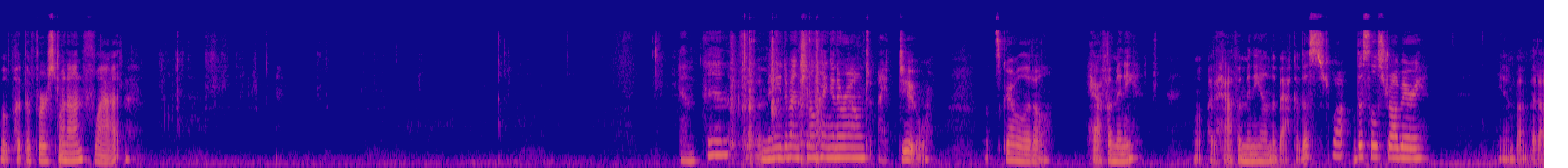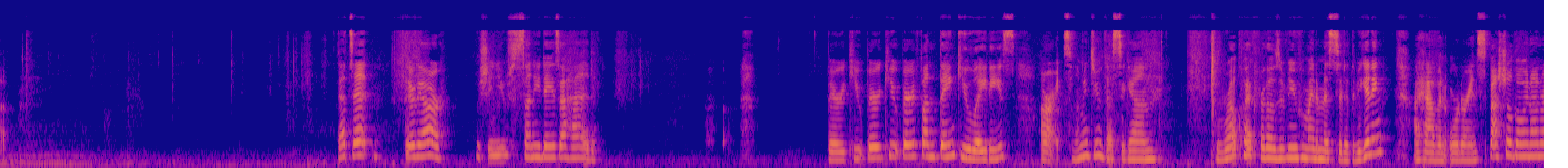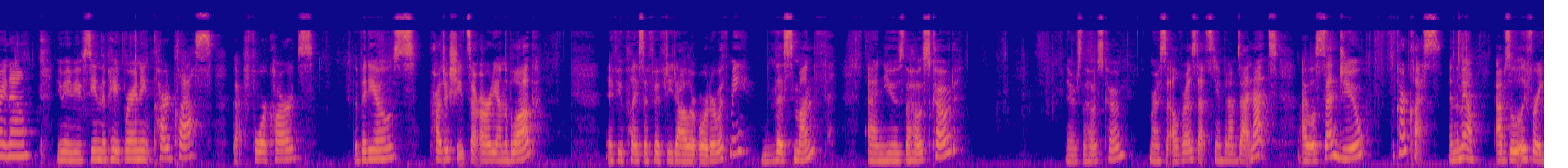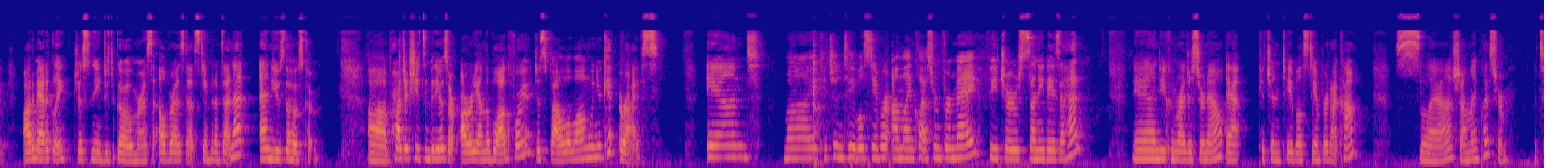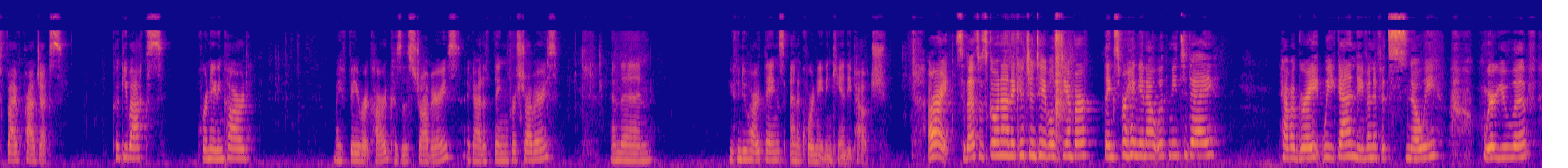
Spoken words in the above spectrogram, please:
We'll put the first one on flat. And then, do I have a mini dimensional hanging around? I do. Let's grab a little half a mini. We'll put a half a mini on the back of this, this little strawberry and bump it up. That's it. There they are. Wishing you sunny days ahead. Very cute, very cute, very fun. Thank you, ladies. All right, so let me do this again real quick for those of you who might have missed it at the beginning. I have an ordering special going on right now. You maybe have seen the paper and ink card class. Got four cards. The videos, project sheets are already on the blog. If you place a $50 order with me this month and use the host code, there's the host code, marisaalvarez.stampinup.net, I will send you the card class in the mail absolutely free, automatically. Just need to go marisaalvarez.stampinup.net and use the host code. Uh, project sheets and videos are already on the blog for you. Just follow along when your kit arrives. And my kitchen table stamper online classroom for May features sunny days ahead. And you can register now at kitchentablestamper.com slash online classroom. It's five projects. Cookie box, coordinating card, my favorite card because of the strawberries. I got a thing for strawberries. And then you can do hard things and a coordinating candy pouch. All right, so that's what's going on at Kitchen Table Stamper. Thanks for hanging out with me today. Have a great weekend, even if it's snowy where you live.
